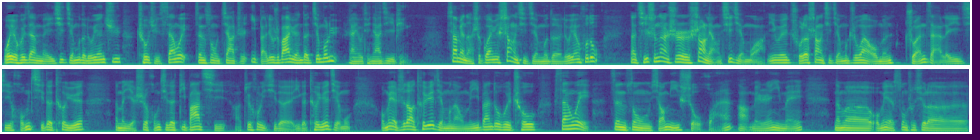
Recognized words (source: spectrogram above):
我也会在每一期节目的留言区抽取三位，赠送价值一百六十八元的芥末绿燃油添加剂一瓶。下面呢是关于上一期节目的留言互动。那其实呢是上两期节目啊，因为除了上期节目之外，我们转载了一期红旗的特约。那么也是红旗的第八期啊，最后一期的一个特约节目。我们也知道特约节目呢，我们一般都会抽三位赠送小米手环啊，每人一枚。那么我们也送出去了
